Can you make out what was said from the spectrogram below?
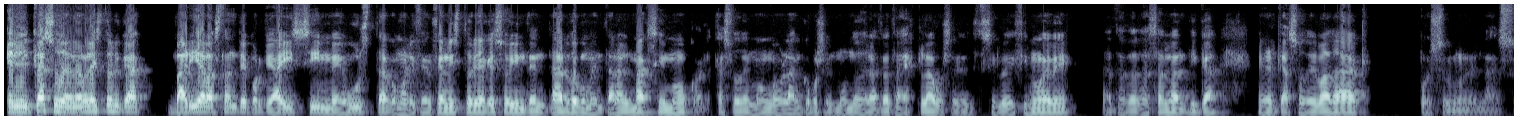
En el caso de la novela histórica varía bastante porque ahí sí me gusta, como licenciado en historia que soy, intentar documentar al máximo, con el caso de Mongo Blanco, pues el mundo de la trata de esclavos en el siglo XIX, la trata transatlántica, en el caso de Badak, pues eh, las,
